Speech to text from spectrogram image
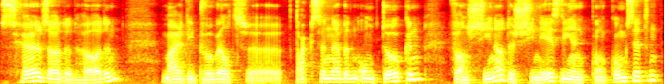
schuil zouden houden, maar die bijvoorbeeld uh, taxen hebben ontdoken van China, dus Chinezen die in Hongkong zitten,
